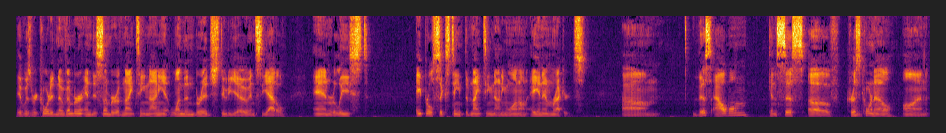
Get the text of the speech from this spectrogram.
It was recorded November and December of 1990 at London Bridge Studio in Seattle and released April 16th of 1991 on A&M Records. Um, this album consists of Chris Cornell on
